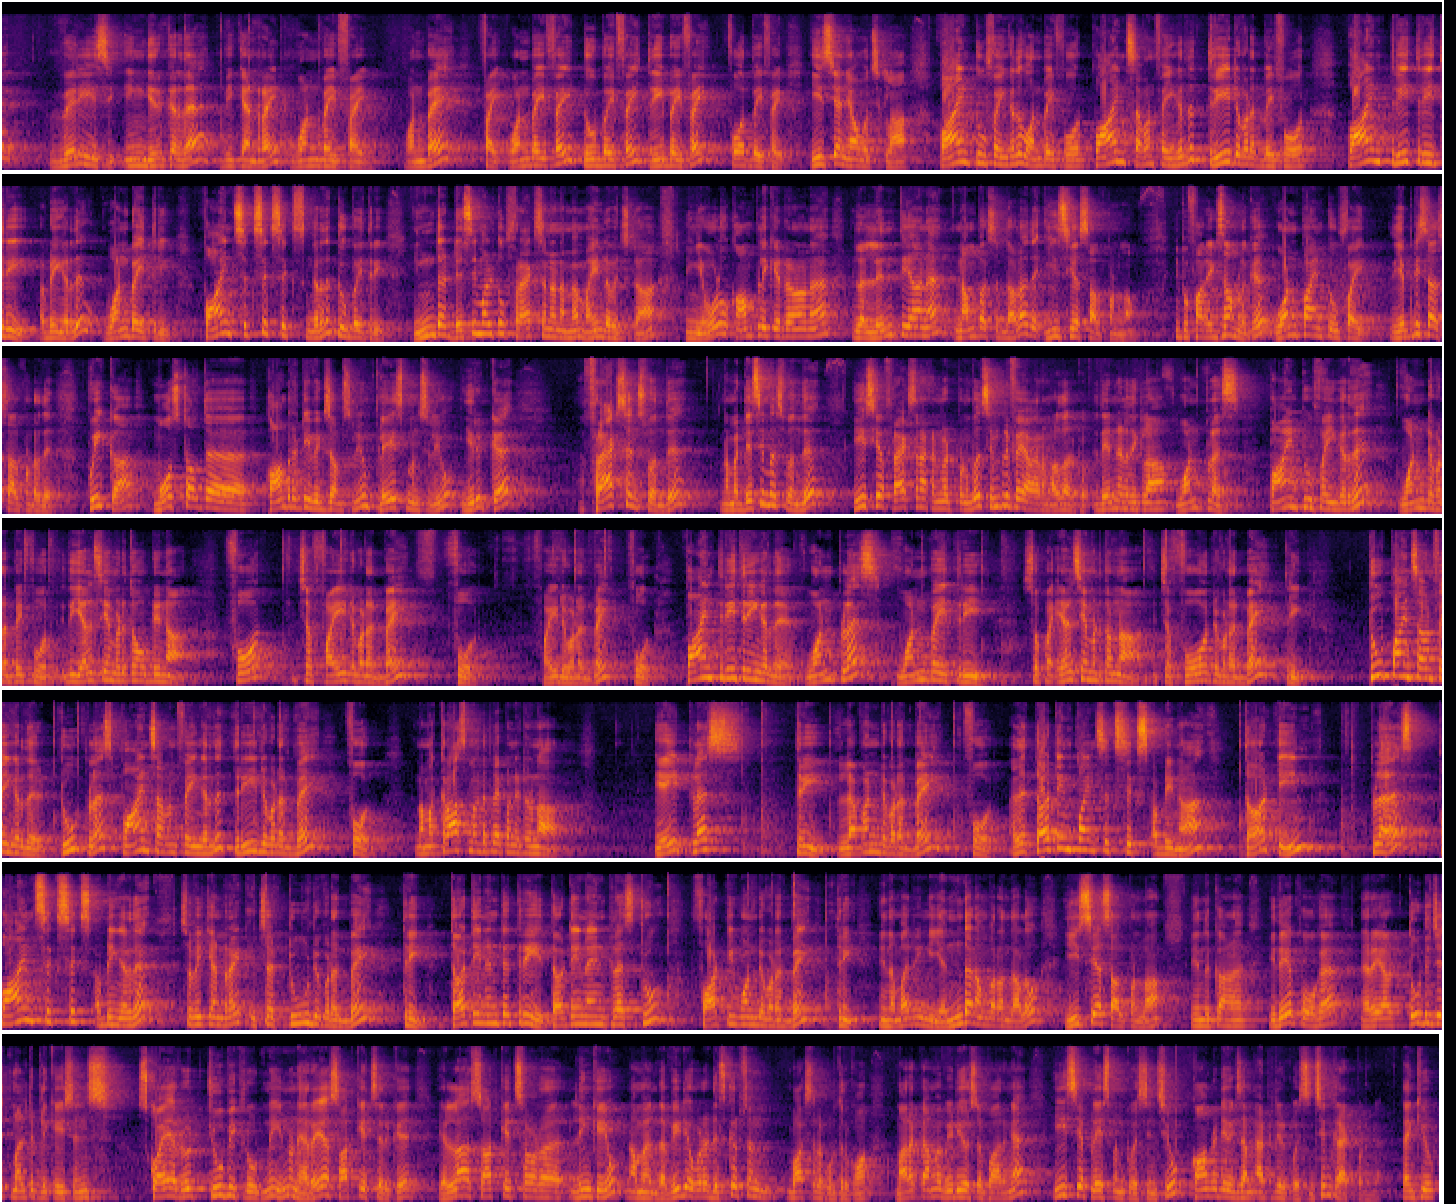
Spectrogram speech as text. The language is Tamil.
வெரி ஈஸி இங்கே இருக்கிறத we can write one by five one by five one by five two by five three by five four by five ஈஸியாக ஞாபகம் வச்சுக்கலாம். Point two ஃபைவ்ங்கிறது one by four point seven ஃபைவ்ங்கிறது three divide by four point three three three அப்படிங்கிறது one by three point six six சிக்ஸ்ங்கிறது two by three இந்த டெசிமல் டூ ஃப்ராக்ஷனை நம்ம மைண்டில் வச்சுட்டா நீங்கள் எவ்வளோ காம்ப்ளிகேட்டடான இல்லை லென்த்தியான நம்பர்ஸ் இருந்தாலும் அதை ஈஸியாக சால்வ் பண்ணலாம். இப்போ ஃபார் எக்ஸாம்பிளுக்கு ஒன் பாயிண்ட் டூ ஃபைவ் இது எப்படி சார் சால்வ் பண்ணுறது குயிக்காக மோஸ்ட் ஆஃப் த காம்படிட்டிவ் எக்ஸாம்ஸ்லையும் பிளேஸ்மெண்ட்ஸ்லேயும் இருக்க ஃப்ராக்ஷன்ஸ் வந்து நம்ம டெசிமல்ஸ் வந்து ஈஸியாக ஃப்ராக்ஷனாக கன்வெர்ட் பண்ணும்போது சிம்பிளிஃபை ஆகிற மாதிரி தான் இருக்கும். இது என்ன எழுதிக்கலாம்? ஒன் ப்ளஸ் பாயிண்ட் டூ ஃபைவ்ங்கிறது ஒன் டிவைட் பை ஃபோர் இது எல்சிஎம் எடுத்தோம் அப்படின்னா four it's a five divide by four five divide by four point three த்ரீங்கிறது one plus one by three so இப்போ எல்சிஎம் எடுத்தோம்னா it's a four divide by three two point seven ஃபைவ்ங்கிறது two plus point seven ஃபைவ்ங்கிறது த்ரீ டிவைட் பை ஃபோர் நம்ம கிராஸ் மல்டிப்ளை பண்ணிட்டோம்னா eight plus three eleven divide by four அதே தேர்ட்டீன் பாயிண்ட் சிக்ஸ் சிக்ஸ் அப்படின்னா thirteen plus point six six அப்படிங்கிறது so we can write it's a two divide by three thirteen into three thirty nine plus two forty one divide by three இந்த மாதிரி நீங்கள் எந்த நம்பர் இருந்தாலும் ஈஸியாக சால்வ் பண்ணலாம். இதுக்கான இதே போக நிறையா two digit multiplications square root cubic ரூட்னு இன்னும் நிறைய ஷார்ட்கேட்ஸ் இருக்குது எல்லா ஷார்ட்கேட்ஸோட லிங்க்கையும் நம்ம இந்த வீடியோவோட டிஸ்கிரிப்ஷன் பாக்ஸில் கொடுத்துருக்கோம். மறக்காமல் வீடியோஸை பாருங்கள் ஈஸியாக பிளேஸ்மெண்ட் கொஸ்டின்ஸையும் காம்படிட்டிவ் எக்ஸாம் ஆப்டிடியூட் கொஸ்டின்ஸையும் கிராக் பண்ணுங்கள் தேங்க்யூ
